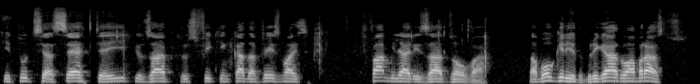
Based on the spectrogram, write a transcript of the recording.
que tudo se acerte aí, que os árbitros fiquem cada vez mais familiarizados ao VAR. Tá bom, querido? Obrigado, um abraço.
